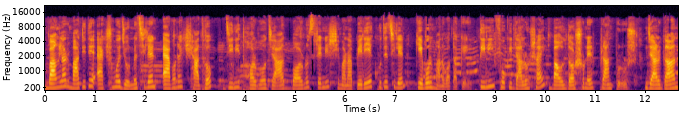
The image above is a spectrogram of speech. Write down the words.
বাংলার মাটিতে একসময় জন্মেছিলেন এমন এক সাধক, যিনি ধর্ম, জাত, বর্ণ শ্রেণির সীমানা পেরিয়ে খুঁজেছিলেন কেবল মানবতাকে। তিনি ফকির লালন সাই, বাউল দর্শনের প্রাণপুরুষ যার গান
